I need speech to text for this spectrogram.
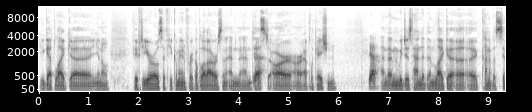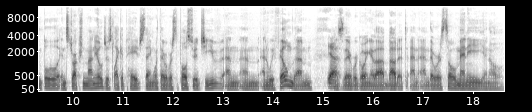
you get like uh, you know, fifty euros if you come in for a couple of hours and and, and test yeah. our our application." Yeah, and then we just handed them like a, a, a, kind of a simple instruction manual, just like a page saying what they were supposed to achieve, and and and we filmed them yeah. as they were going about, it, and and there were so many, you know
